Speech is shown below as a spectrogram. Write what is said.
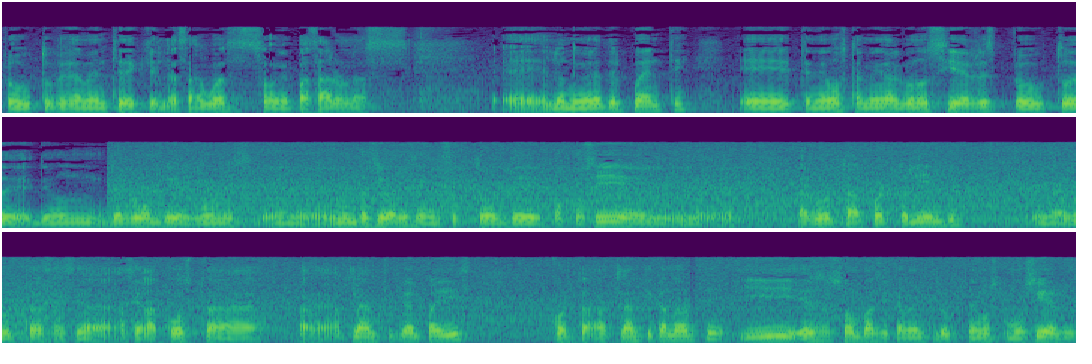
producto precisamente de que las aguas sobrepasaron las, eh, los niveles del puente. Eh, tenemos también algunos cierres producto de, de un derrumbe y algunas eh, inundaciones en el sector de Pocosí, en la ruta Puerto Lindo, en las rutas hacia, hacia la costa atlántica del país. Atlántica Norte y esos son básicamente lo que tenemos como cierres.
